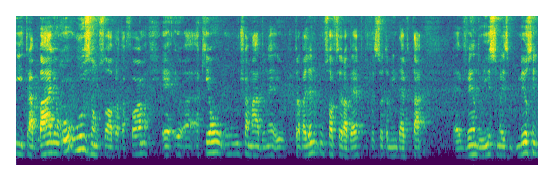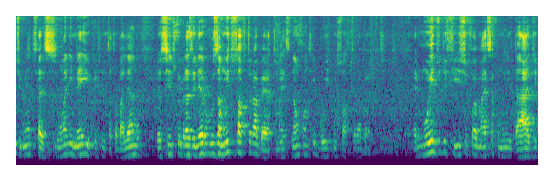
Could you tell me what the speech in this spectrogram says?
e trabalham ou usam só a plataforma. É, eu, aqui é um, um, chamado, né? Eu trabalhando com software aberto, o professor também deve estar é, vendo isso, mas meu sentimento faz um ano e meio que a gente está trabalhando. Eu sinto que o brasileiro usa muito software aberto, mas não contribui com software aberto. É muito difícil formar essa comunidade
